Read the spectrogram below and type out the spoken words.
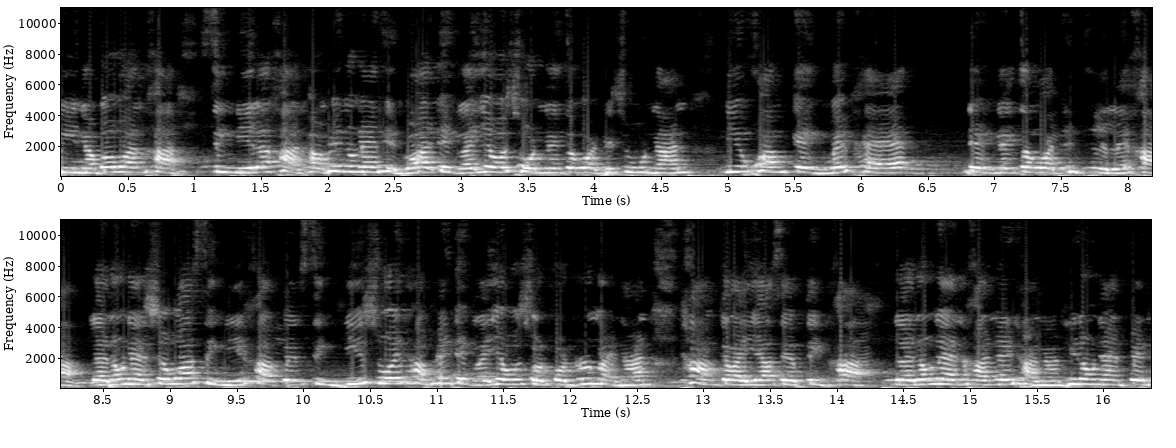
บีนัมเบอร์วันค่ะ สิ่งนี้แหละค่ะทำให้น้องแนนเห็นว่าเด็กและเยาวชนในจังหวัดเพชรบูรณ์นั้น มีความเก่งไม่แพ้ เด็กในจังหวัดอื่นๆเลยค่ะ และน้องแนนเชื่อว่าสิ่งนี้ค่ะ เป็นสิ่งที่ช่วยทำให้เด็กและเยาวชนคนรุ่นใหม่นั้นห่างไกลยาเสพติดค่ะและน้องแนนนะคะ ในฐานะที่น้องแนนเป็น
